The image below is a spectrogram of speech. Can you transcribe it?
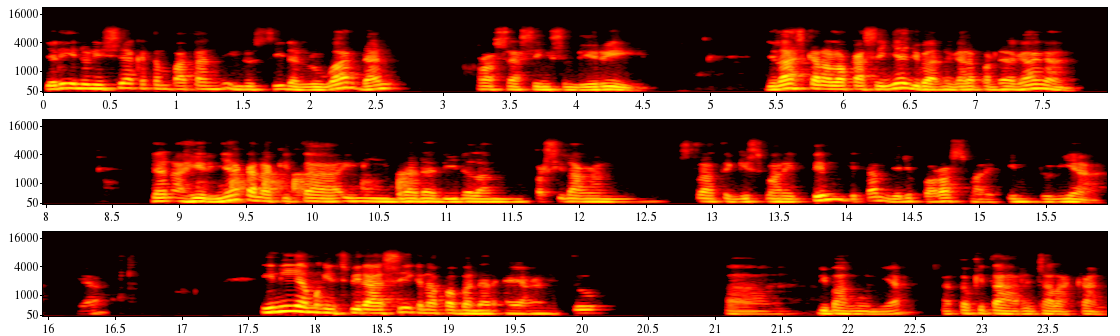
Jadi Indonesia ketempatan industri dari luar dan processing sendiri. Jelas karena lokasinya juga negara perdagangan. Dan akhirnya karena kita ini berada di dalam persilangan strategis maritim, kita menjadi poros maritim dunia. Ya. Ini yang menginspirasi kenapa Bandar Kayangan itu uh, dibangun ya, atau kita rencanakan.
